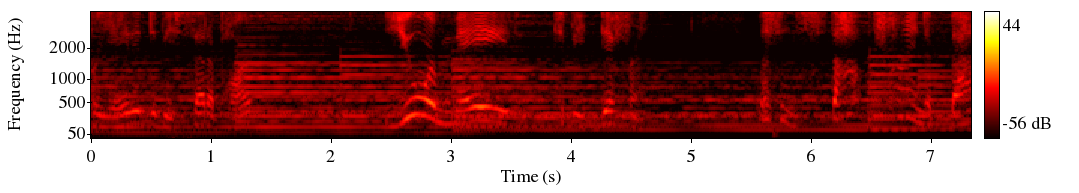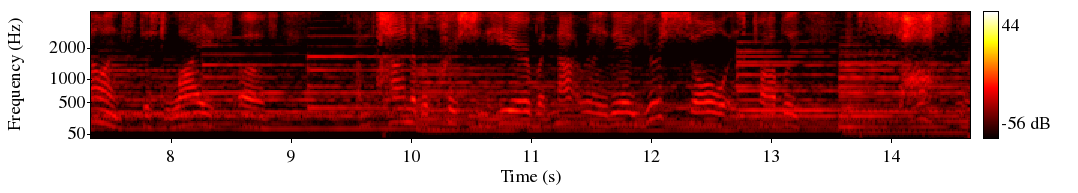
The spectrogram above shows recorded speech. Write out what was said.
created to be set apart? You were made to be different. Listen, stop trying to balance this life of I'm kind of a Christian here, but not really there. Your soul is probably exhausted.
